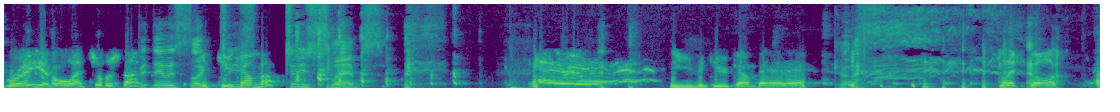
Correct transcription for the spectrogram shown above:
brie and all that sort of stuff. but there was like The two, cucumber? two slabs. He's a cucumber. Let God.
